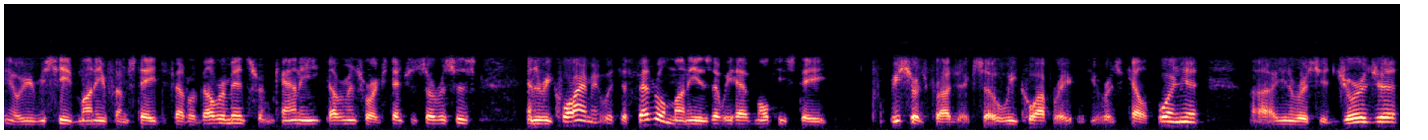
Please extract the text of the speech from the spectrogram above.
you know, we receive money from state federal governments, from county governments for extension services, and the requirement with the federal money is that we have multi-state research projects. So we cooperate with University of California, uh, University of Georgia,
